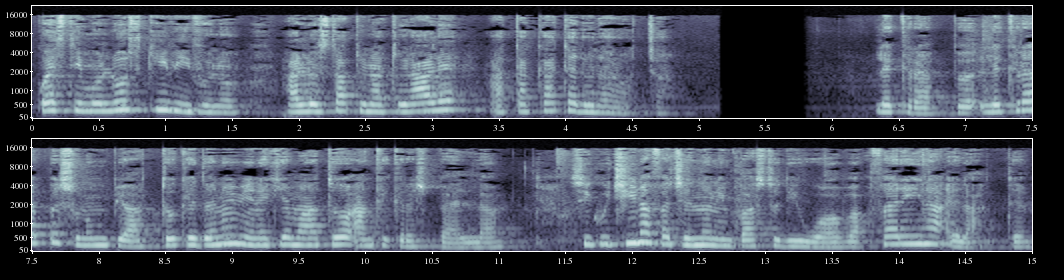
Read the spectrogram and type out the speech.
Questi molluschi vivono allo stato naturale attaccati ad una roccia. Le crepe. Le crepe sono un piatto che da noi viene chiamato anche crespella. Si cucina facendo un impasto di uova, farina e latte.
